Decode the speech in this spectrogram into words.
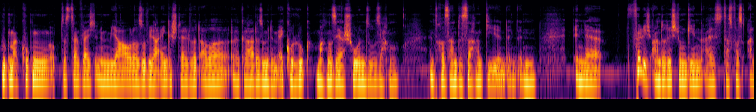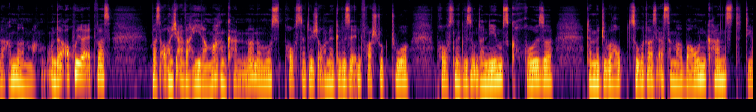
gut, mal gucken, ob das dann vielleicht in einem Jahr oder so wieder eingestellt wird, aber äh, gerade so mit dem Eco-Look machen sie ja schon so Sachen, interessante Sachen, die in, in, in der völlig andere Richtung gehen als das, was alle anderen machen. Und da auch wieder etwas, was auch nicht einfach jeder machen kann. Ne? Du musst, brauchst natürlich auch eine gewisse Infrastruktur, brauchst eine gewisse Unternehmensgröße, damit du überhaupt so etwas erst einmal bauen kannst. Die,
